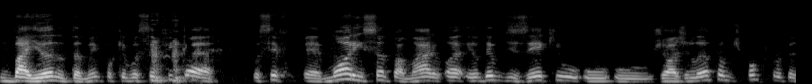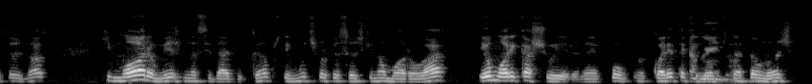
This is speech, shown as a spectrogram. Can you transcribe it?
um baiano também, porque você fica você é, mora em Santo Amaro. Eu devo dizer que o, o, o Jorge Lampa é um dos poucos professores nossos que moram mesmo na cidade do campus. Tem muitos professores que não moram lá. Eu moro em Cachoeira, né? Pô, 40 quilômetros, não é tão longe.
